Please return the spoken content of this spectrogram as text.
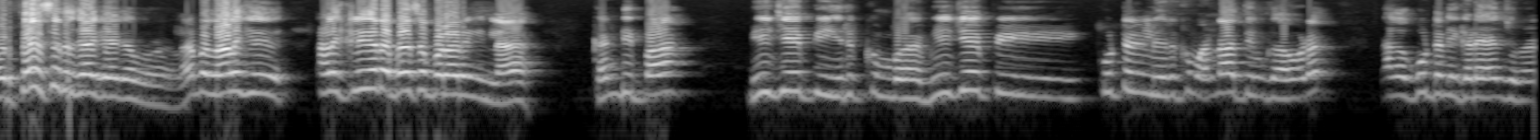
அவர் பேசுறதுக்காக கேட்க போறாங்களா? இப்ப நாளைக்கு நாளைக்கு கிளியரா பேச போறாருங்களா? கண்டிப்பா பிஜேபி இருக்கும் பிஜேபி கூட்டணியில் இருக்கும் அதிமுகவோட நாங்க கூட்டணி கிடையாதுன்னு சொல்ல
